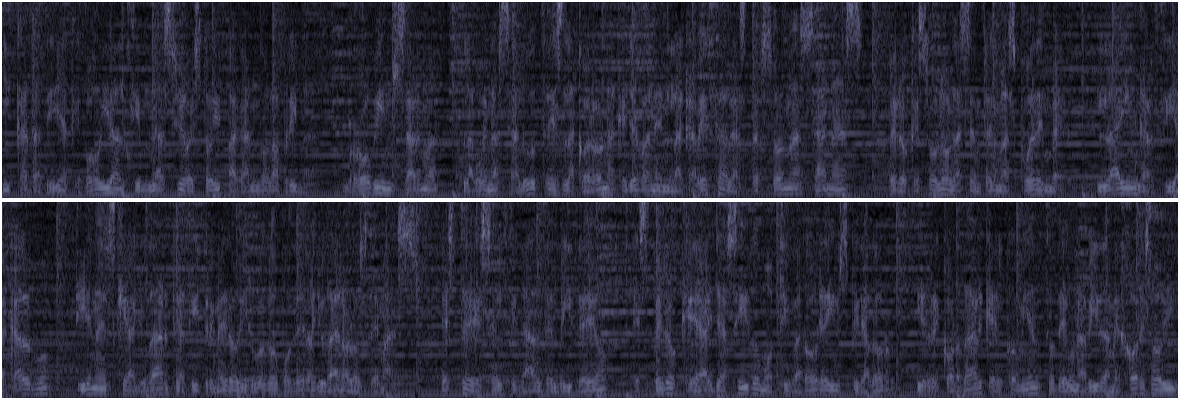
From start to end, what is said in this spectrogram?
y cada día que voy al gimnasio estoy pagando la prima. Robin Sharma, la buena salud es la corona que llevan en la cabeza las personas sanas, pero que solo las enfermas pueden ver. Lain García Calvo, tienes que ayudarte a ti primero y luego poder ayudar a los demás. Este es el final del video, espero que haya sido motivador e inspirador, y recordar que el comienzo de una vida mejor es hoy,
